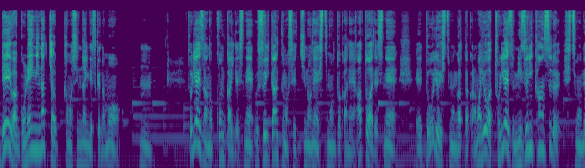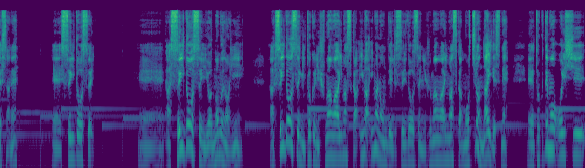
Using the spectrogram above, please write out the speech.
令和5年になっちゃうかもしれないんですけども、うん、とりあえずあの今回ですね、薄いタンクの設置のね、質問とかね、あとはですね、えー、どういう質問があったかな、まあ、要はとりあえず水に関する質問でしたね。えー、水道水、えー、あ、水道水を飲むのに、あ水道水に特に不満はありますか？今今飲んでいる水道水に不満はありますか？もちろんないですね。えー、とても美味しい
